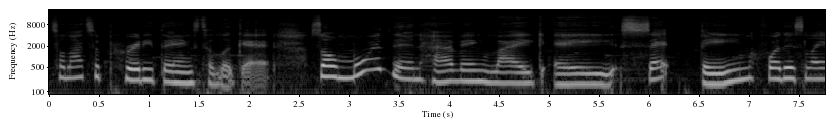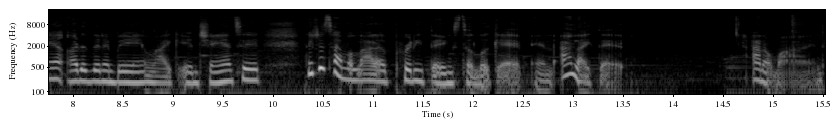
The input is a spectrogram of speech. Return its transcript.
So lots of pretty things to look at. So more than having like a set theme for this land other than it being like enchanted, they just have a lot of pretty things to look at and I like that. I don't mind.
